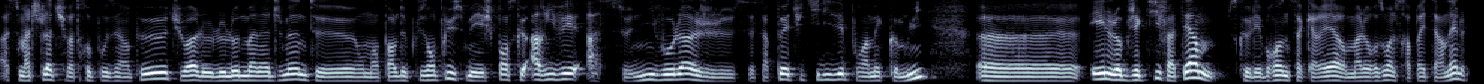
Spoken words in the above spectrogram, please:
à ce match-là, tu vas te reposer un peu. Tu vois, le, le load management, euh, on en parle de plus en plus. Mais je pense qu'arriver à ce niveau-là, ça, ça, peut être utilisé pour un mec comme lui. et l'objectif à terme, parce que Lebron, sa carrière, malheureusement, elle ne sera pas éternelle,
